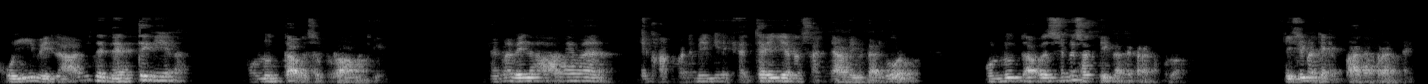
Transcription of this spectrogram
කොයි වෙලාවෙද නැත්තේ කියලා මුළු දවස පුරාම කියන. හැම වෙලාවෙම ඒ කම්පන වේගය ඇතයි යන සංඥාවෙන් බැලුවොත් මුළු දවසේම සත්‍ය ගත කරන්න පුළුවන්. කිසිම කෙනෙක් බාධා කරන්නේ නැහැ.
